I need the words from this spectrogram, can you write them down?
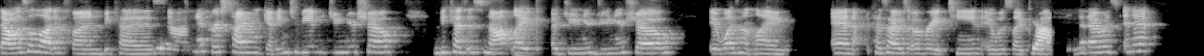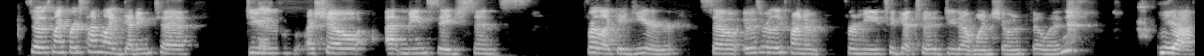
that was a lot of fun because yeah. it was my first time getting to be in a junior show. Because it's not like a junior junior show. It wasn't like, and because I was over 18, it was like yeah. that I was in it. So it was my first time like getting to do a show at main stage since for like a year. So it was really fun for me to get to do that one show and fill in. yeah.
